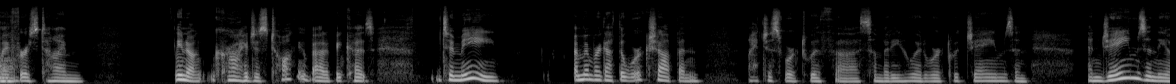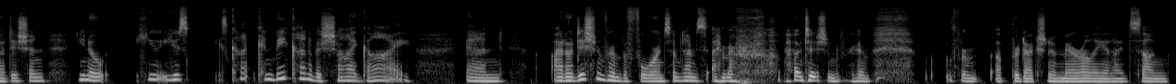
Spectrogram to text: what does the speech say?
and my first time, you know, cry just talking about it because to me, I remember I got the workshop and I just worked with uh, somebody who had worked with James and and James in the audition, you know, he he's he's kind, can be kind of a shy guy, and I'd auditioned for him before, and sometimes I remember I auditioned for him for a production of Merrily, and I'd sung,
